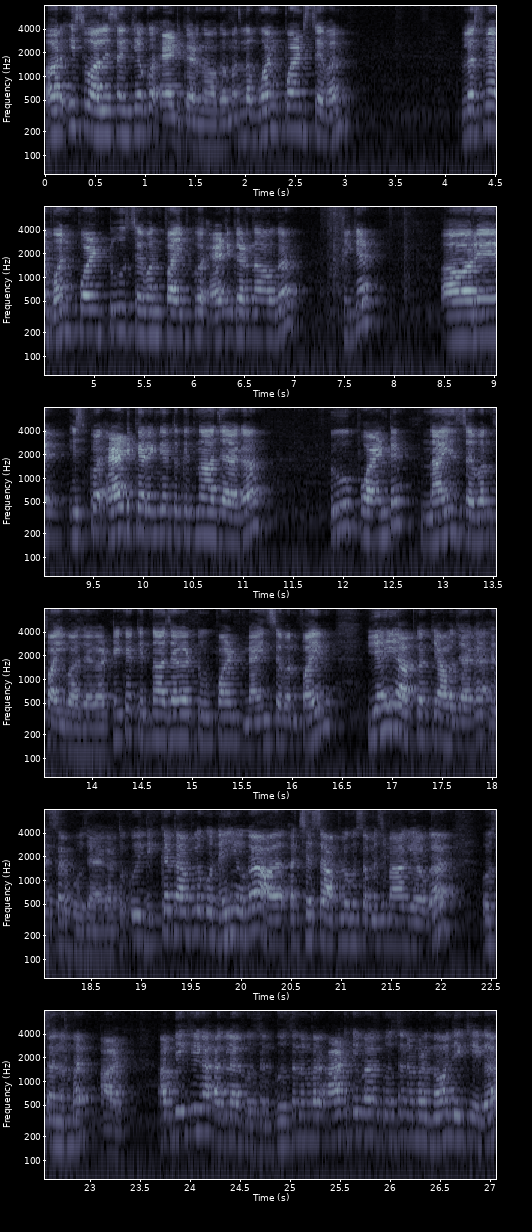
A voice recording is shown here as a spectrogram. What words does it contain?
और इस वाले संख्या को ऐड करना होगा। मतलब 1.7 प्लस में 1.275 को ऐड करना होगा, ठीक है? और इसको ऐड करेंगे तो कितना आ जाएगा? 2.975 आ जाएगा, ठीक है? कितना आ जाएगा? 2.975 यही आपका क्या हो जाएगा? आंसर हो जाएगा। तो कोई दिक्कत आप लोग को नहीं होगा, अच्छे से आप लोग को समझ में आ गया होगा क्वेश्चन नंबर आठ। अब देखिएगा अगला क्वेश्चन। क्वेश्चन नंबर आठ के बाद क्वेश्चन नंबर नौ देखिएगा।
